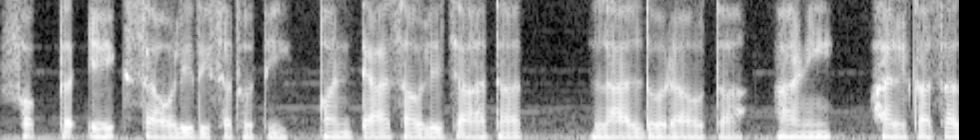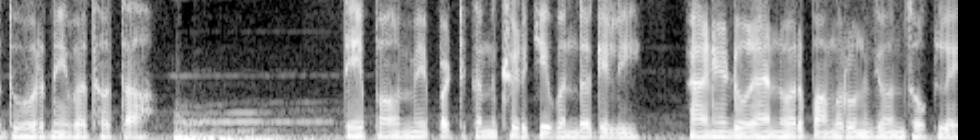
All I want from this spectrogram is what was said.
फक्त एक सावली दिसत होती. पण त्या सावलीच्या हातात लाल दोरा होता आणि हलकासा धूर निघत होता. ते पाहून मी पटकन खिडकी बंद केली आणि डोळ्यांवर पांघरून घेऊन झोपले.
